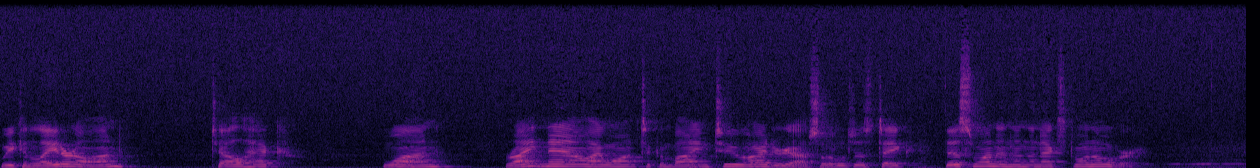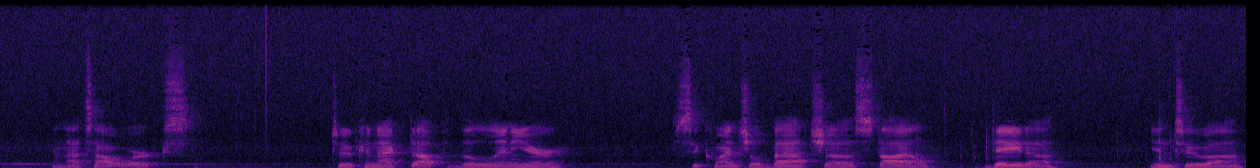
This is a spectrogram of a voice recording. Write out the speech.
we can later on tell HEC 1, right now I want to combine two hydrographs. So it'll just take this one and then the next one over. And that's how it works. To connect up the linear sequential batch uh, style data into a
